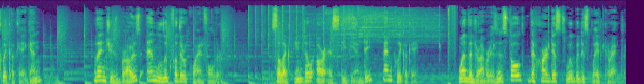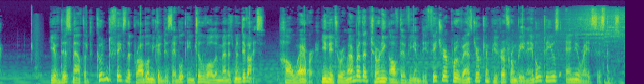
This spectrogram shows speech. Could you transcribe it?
click OK again, then choose Browse and look for the required folder. Select Intel RST VMD and click OK. When the driver is installed, the hard disks will be displayed correctly. If this method couldn't fix the problem, you can disable Intel Volume Management device. However, you need to remember that turning off the VMD feature prevents your computer from being able to use any RAID systems.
